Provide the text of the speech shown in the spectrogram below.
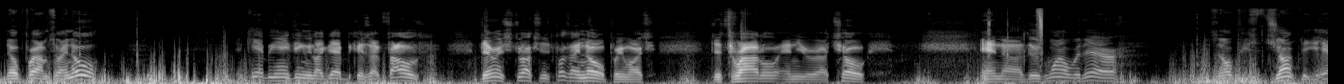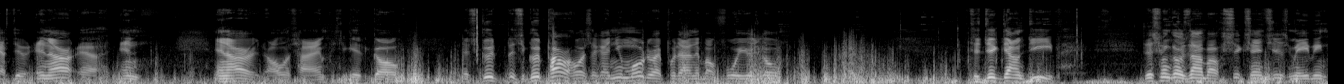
No problem. So I know it can't be anything like that because I followed their instructions. Plus, I know pretty much the throttle and your uh, choke and uh, there's one over there. It's an old piece of junk that you have to NR uh, in it all the time to get it go. It's good. It's a good power horse. I got a new motor I put on about four years ago to dig down deep. This one goes down about six inches maybe,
